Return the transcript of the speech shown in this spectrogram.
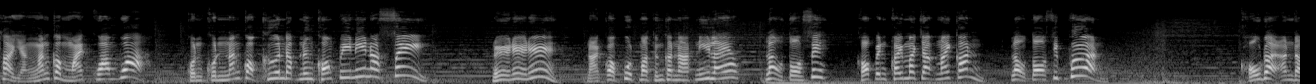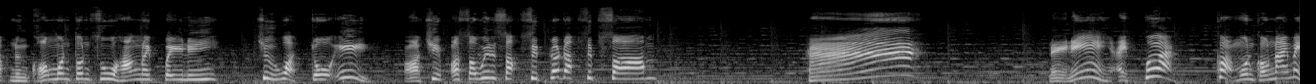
ถ้าอย่างนั้นก็หมายความว่า คนคนนั้นก็คืออันดับหนึ่งของปีนี้นะสิ นี่นี่นี่นายก็พูดมาถึงขนาดนี้แล้ว เล่าต่อสิ เขาเป็นใครมาจากไหนกัน เล่าต่อสิเพื่อน เขาได้อันดับหนึ่งของมณฑลซูหังในปีนี้ ชื่อว่าโจอี้อาชีพอัศวินศักดิ์สิทธิ์ระดับ 13 หานี่นี่ไอ้เพื่อนข้อมูลของนายไม่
